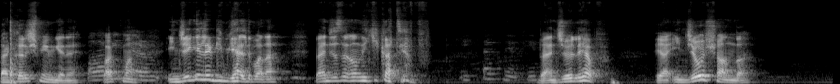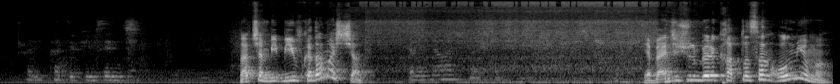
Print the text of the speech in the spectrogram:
Ben karışmayayım gene. Vallahi Bakma. bilmiyorum. İnce gelir gibi geldi bana. Bence sen onu iki kat yap. İlk kat mı yapayım? Bence öyle yap. Ya ince o şu anda. Hadi ilk kat yapayım senin için. Ne yapacaksın? Bir, bir yufkadan mı açacaksın? Ya bence şunu böyle katlasan olmuyor mu?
